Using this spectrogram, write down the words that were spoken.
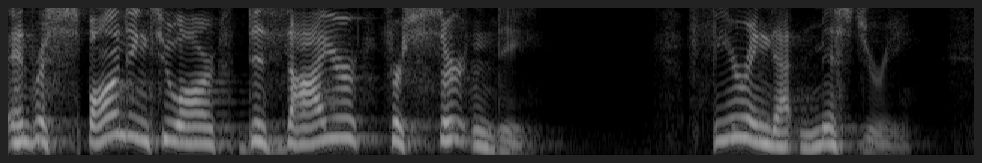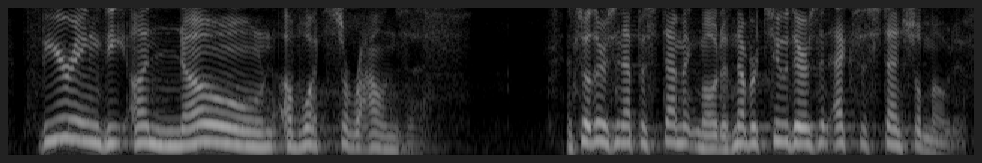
and responding to our desire for certainty, fearing that mystery, fearing the unknown of what surrounds us. And so there's an epistemic motive. Number two, there's an existential motive,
